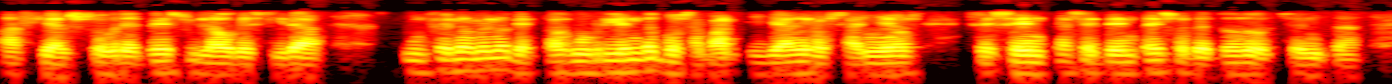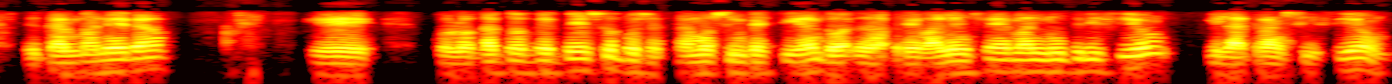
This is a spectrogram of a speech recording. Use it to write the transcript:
hacia el sobrepeso y la obesidad, un fenómeno que está ocurriendo pues a partir ya de los años 60, 70 y sobre todo 80, de tal manera que con los datos de peso pues estamos investigando la prevalencia de malnutrición y la transición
